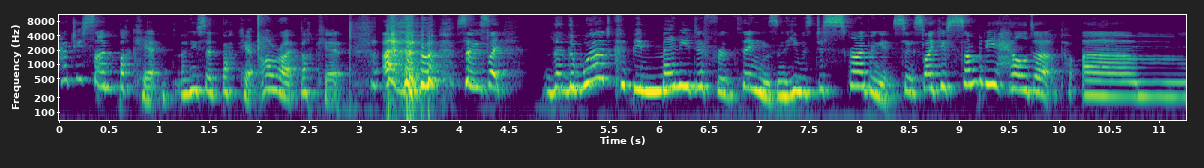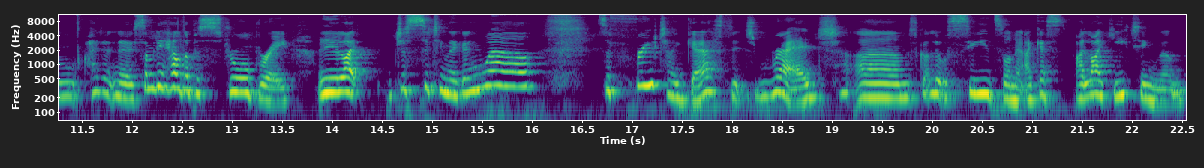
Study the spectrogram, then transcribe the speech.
how do you sign bucket? And he said, bucket. All right, bucket. so it's like the, the word could be many different things and he was describing it so it's like if somebody held up um i don't know somebody held up a strawberry and you're like just sitting there going well it's a fruit i guess it's red um it's got little seeds on it i guess i like eating them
